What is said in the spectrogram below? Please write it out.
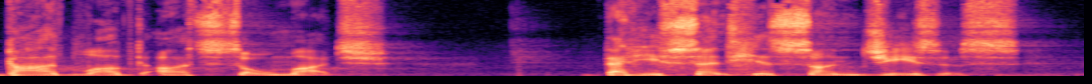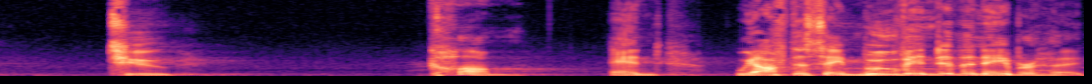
God loved us so much that he sent his son Jesus to come and we often say move into the neighborhood.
